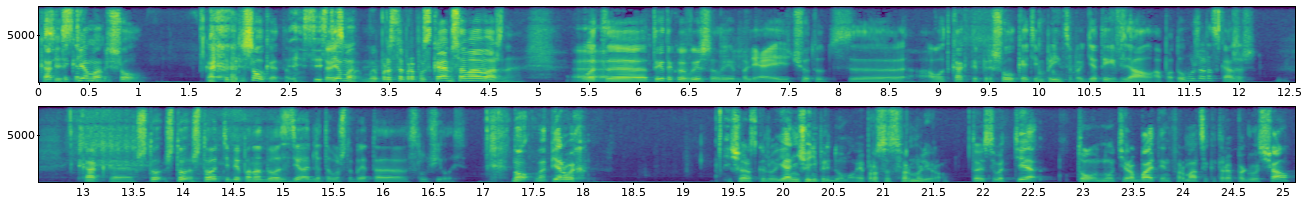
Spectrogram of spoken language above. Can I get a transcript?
как ты к система... этому пришел? Как ты пришел к этому? Система- мы- мы просто пропускаем самое важное. Вот э, ты такой вышел и, бля, и что тут? э, А вот как ты пришел к этим принципам? Где ты их взял? А потом уже расскажешь. Как, э, что, что, что тебе понадобилось сделать для того, чтобы это случилось? Ну, во-первых, еще раз скажу, я ничего не придумал, я просто сформулировал. То есть вот те то, ну, терабайты информации, которую я поглощал,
